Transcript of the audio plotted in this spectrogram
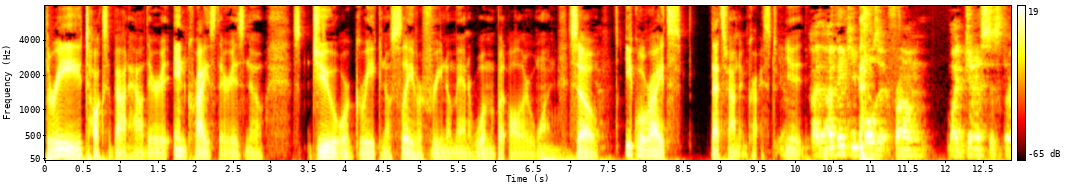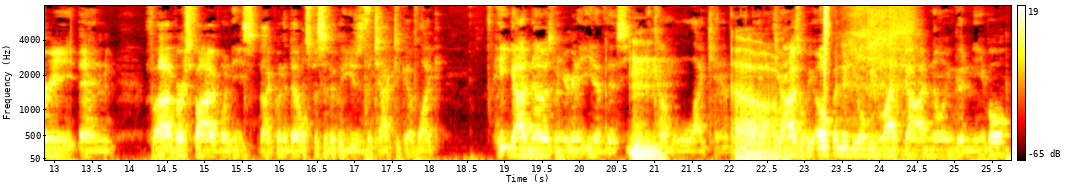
3 talks about how there in Christ there is no Jew or Greek, no slave or free, no man or woman, but all are one. So, equal rights, that's found in Christ. Yeah. I, I think he pulls it from like Genesis three and uh, verse five when he's like when the devil specifically uses the tactic of like he God knows when you're going to eat of this you Mm. become like him. Oh. Like, your eyes will be opened and you will be like God, knowing good and evil.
